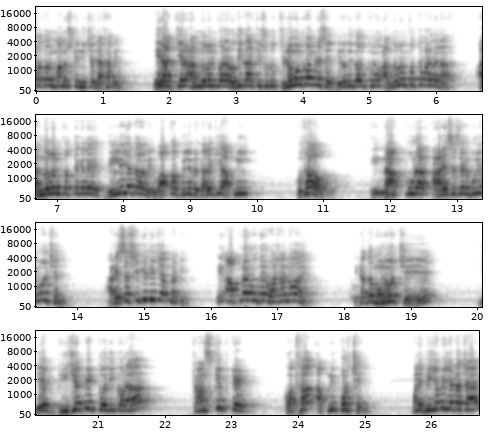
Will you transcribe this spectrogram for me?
কত মানুষকে নিচে দেখাবেন? এ রাজ্যের আন্দোলন করার অধিকার কি শুধু তৃণমূল কংগ্রেসের? বিরোধী দল কোনো আন্দোলন করতে পারবে না। আন্দোলন করতে গেলে দিল্লি যেতে হবে। ওয়াক অফ বিলেবে তাহলে কি আপনি কোথাও? এই নাগপুর আর আরএসএস এর বুলি বলছেন? আরএসএস শিখিয়ে দিয়েছে আপনাকে। এই আপনার মুখের ভাষা নয়। এটা তো মনে হচ্ছে যে বিজেপির তৈরি করা ট্রান্সক্রিপ্টেড কথা আপনি পড়ছেন। মানে বিজেপি যেটা চায়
